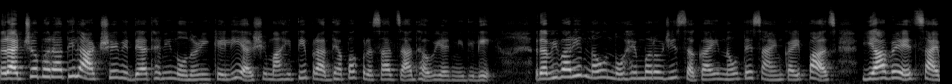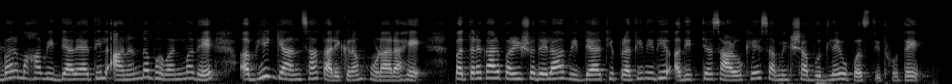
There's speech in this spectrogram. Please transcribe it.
राज्यभरातील आठशे विद्यार्थ्यांनी नोंदणी केली अशी माहिती प्राध्यापक प्रसाद जाधव यांनी दिली. रविवारी नऊ नोव्हेंबर रोजी सकाळी नऊ ते सायंकाळी पाच या वेळेत सायबर महाविद्यालयातील आनंद भवनमध्ये अभिज्ञानचा कार्यक्रम होणार आहे. पत्रकार परिषदेला विद्यार्थी प्रतिनिधी आदित्य साळोखे समीक्षा बुधले उपस्थित होते.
